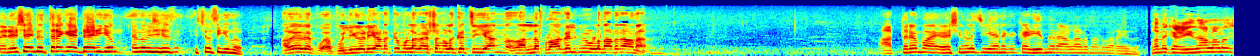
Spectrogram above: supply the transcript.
പരീക്ഷ അതിന് ഉത്തരം കേട്ടുമായിരിക്കും എന്ന് വിശ്വസി- വിശ്വസിക്കുന്നു. അതെ അതെ. പുലികളി അടക്കമുള്ള വേഷങ്ങളൊക്കെ ചെയ്യാൻ നല്ല പ്രാഗൽഭ്യമുള്ള നടനാണ്. അത്തരം വേഷങ്ങൾ ചെയ്യാനൊക്കെ കഴിയുന്ന ഒരാളാണെന്നാണ് പറയുന്നത്. അതെ കഴിയുന്ന ആളാണ്.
